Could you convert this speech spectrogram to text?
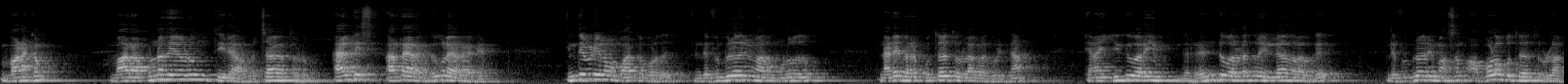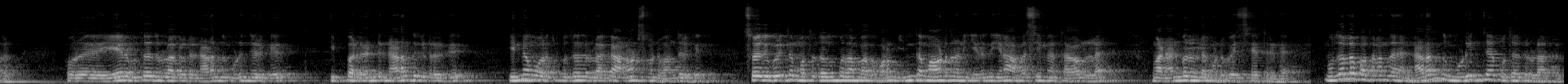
வணக்கம். மாறா புன்னகையோடும் தீரா உற்சாகத்தோடும் ஆல்டிஸ் அரட்டாயிரங்கிறது உங்களை வரவேற்கிறேன். இந்த வீடியோவில் நம்ம பார்க்க போகிறது இந்த பிப்ரவரி மாதம் முழுவதும் நடைபெற புத்தக திருவிழாக்களை குறித்து தான். ஏன்னா இதுவரையும் இந்த ரெண்டு வருடத்தில் இல்லாத அளவுக்கு இந்த பிப்ரவரி மாதம் அவ்வளோ புத்தக திருவிழாக்கள் ஒரு ஏழு புத்தக திருவிழாக்கள் நடந்து முடிஞ்சிருக்கு. இப்போ ரெண்டு நடந்துக்கிட்டு இருக்கு. இன்னும் ஒரு புத்தக திருவிழாக்கு அனௌன்ஸ்மெண்ட் வந்திருக்கு. ஸோ இது குறித்த மொத்த தொகுப்பு தான் பார்க்க போகிறோம் இந்த மாவட்டத்தில் நீங்கள் இருந்தீங்கன்னா அவசியம் தகவலில் உங்கள் நண்பர்களை கொண்டு போய் சேர்த்துருங்க. முதல்ல பார்த்தோன்னா இந்த நடந்து முடிஞ்ச புத்தக திருவிழாக்கள்.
